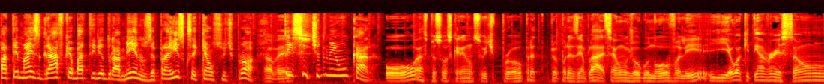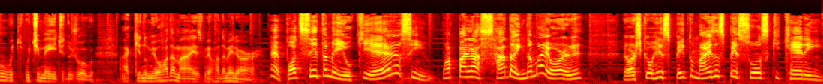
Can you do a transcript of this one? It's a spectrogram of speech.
Pra ter mais gráfico e a bateria durar menos? É pra isso que você quer um Switch Pro? Não Talvez. tem sentido nenhum, cara. Ou as pessoas querem um Switch Pro pra, pra, por exemplo, ah, esse é um jogo novo ali e eu aqui tenho a versão ulti- Ultimate do jogo. Aqui no meu roda mais, meu roda melhor. É, pode ser também, o que é, assim, uma palhaçada ainda maior, né? Eu acho que eu respeito mais as pessoas que querem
